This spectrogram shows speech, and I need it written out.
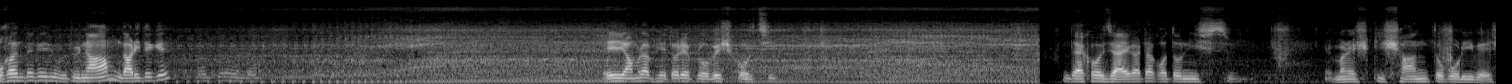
ওখান থেকে তুই নাম, গাড়ি থেকে? এই আমরা ভেতরে প্রবেশ করছি। দেখো, জায়গাটা কত নিস মানে কি শান্ত পরিবেশ।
